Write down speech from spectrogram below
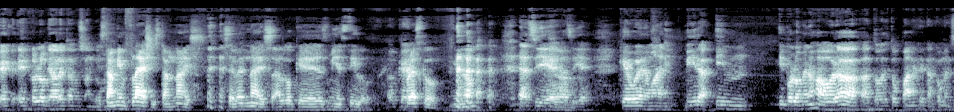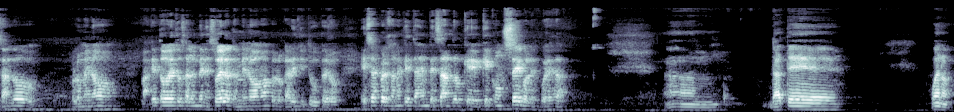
Es, es con lo que ahora estás usando. Están bien flashy, están nice, se ven nice, algo que es mi estilo. Ok. Fresco, you know? Así es, Ah. así es. Qué bueno, Manny. Mira, y, y por lo menos ahora a todos estos panes que están comenzando, por lo menos, más que todo esto sale en Venezuela, también lo vamos a colocar en YouTube, pero esas personas que están empezando, ¿qué, qué consejo les puedes dar? Um, date, bueno,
